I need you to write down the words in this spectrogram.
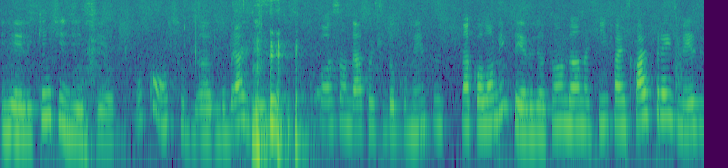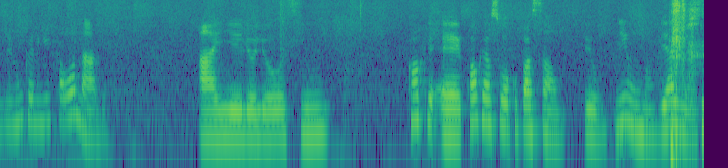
E ele, quem te disse? Eu, o cônsul do, do Brasil. Posso andar com esse documento na Colômbia inteira. Eu estou andando aqui faz quase três meses e nunca ninguém falou nada. Aí ele olhou assim, qual que é, qual que é a sua ocupação? Eu, nenhuma, viajante.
